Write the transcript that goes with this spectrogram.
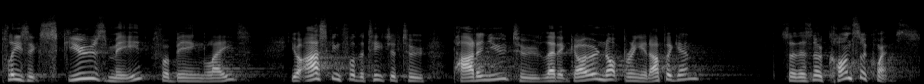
Please excuse me for being late, you're asking for the teacher to pardon you, to let it go, not bring it up again. So there's no consequence.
